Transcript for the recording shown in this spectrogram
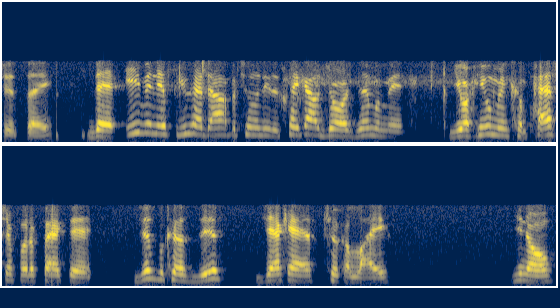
should say. That even if you had the opportunity to take out George Zimmerman, your human compassion for the fact that just because this jackass took a life, you know,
